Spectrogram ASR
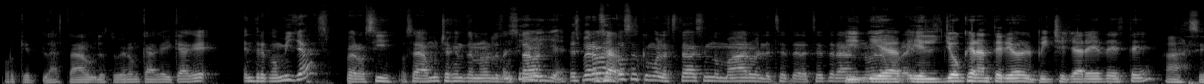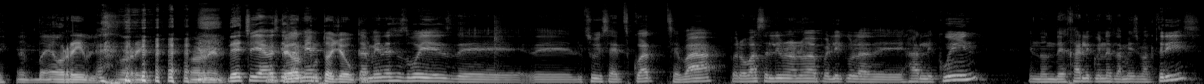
porque la, está, la estuvieron cague y cague. Entre comillas, pero sí, o sea, a mucha gente no les Pues sí, gustaba. ya. Esperaban O sea- cosas como las que estaba haciendo Marvel, etcétera, etcétera. Y, no el Joker anterior, el pinche Jared este, Ah, sí. eh, horrible, horrible, horrible. De hecho, ya El ves que también, puto Joker. también esos güeyes de del Suicide Squad se va, pero va a salir una nueva película de Harley Quinn, en donde Harley Quinn es la misma actriz.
